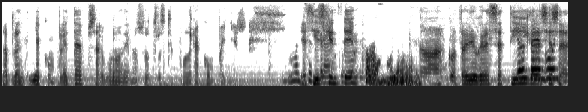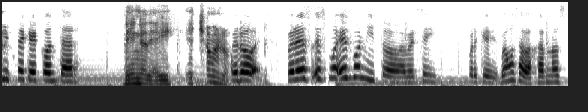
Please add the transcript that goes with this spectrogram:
la plantilla completa, pues alguno de nosotros te podrá acompañar. y así es, gente. No, al contrario, gracias a ti, Yo gracias un chiste que contar. Venga de ahí, échamelo. Pero, pero es, es, es bonito, a ver si, porque vamos a bajarnos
